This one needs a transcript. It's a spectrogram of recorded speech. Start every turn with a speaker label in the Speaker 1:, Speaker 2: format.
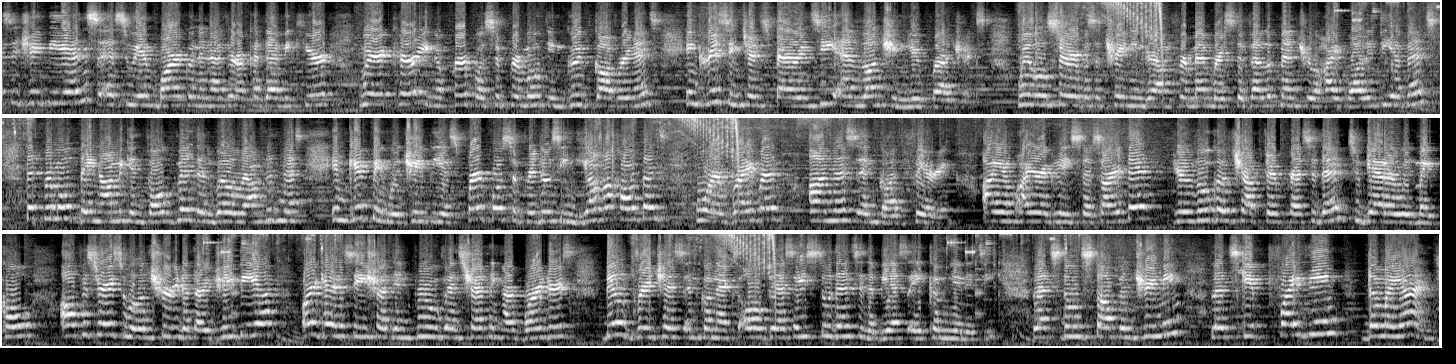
Speaker 1: VPS JPians, as we embark on another academic year, we're carrying a purpose of promoting good governance, increasing transparency, and launching new projects. We will serve as a training ground for members' development through high-quality events that promote dynamic involvement and well-roundedness in keeping with JP's purpose of producing young accountants who are vibrant, honest, and God-fearing. I am Ira Grace Lasarte, your local chapter president. Together with my co-officers will ensure that our JPIA organization improve and strengthen our borders, build bridges, and connect all BSA students in the BSA community. Let's don't stop in dreaming. Let's keep fighting Damayan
